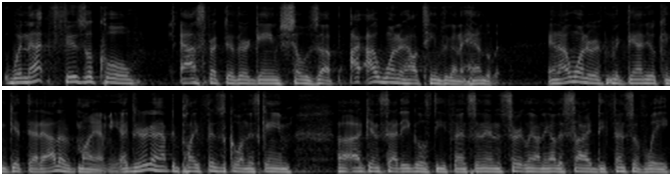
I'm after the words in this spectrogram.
When that physical aspect of their game shows up, I, I wonder how teams are going to handle it. And I wonder if McDaniel can get that out of Miami. They're going to have to play physical in this game uh, against that Eagles defense. And then certainly on the other side, defensively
